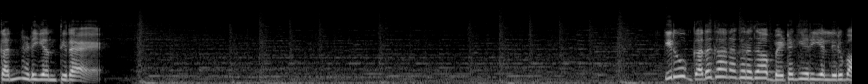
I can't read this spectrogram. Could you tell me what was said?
ಕನ್ನಡಿಯಂತಿದೆ. ಇದು ಗದಗ ನಗರದ ಬೆಟಗೇರಿಯಲ್ಲಿರುವ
